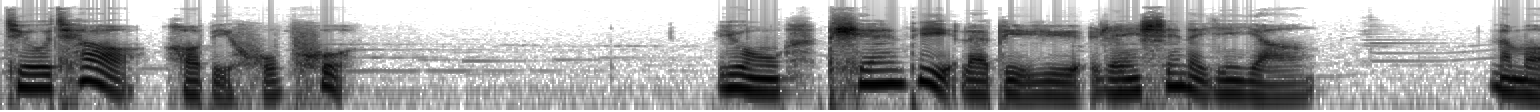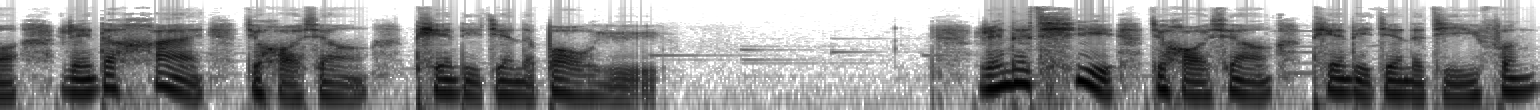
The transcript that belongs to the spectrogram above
九窍好比湖泊。用天地来比喻人身的阴阳，那么人的汗就好像天地间的暴雨，人的气就好像天地间的疾风，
